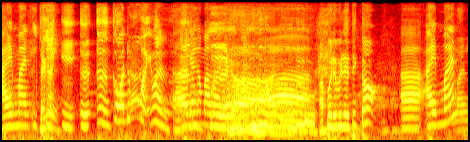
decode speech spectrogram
Aiman Ike. Jangan i e e kau ada mic man. Ah, jangan marah, dah. jangan marah. Apa dia punya TikTok? Uh, Aiman Rahman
